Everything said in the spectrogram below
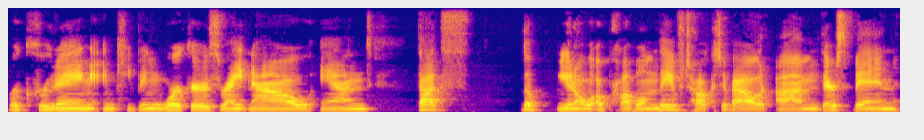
recruiting and keeping workers right now, and that's the you know a problem they've talked about. Um, there's been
